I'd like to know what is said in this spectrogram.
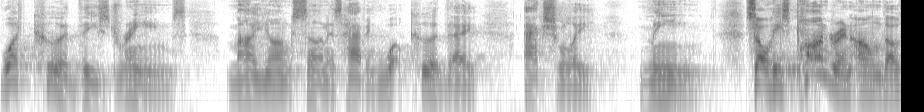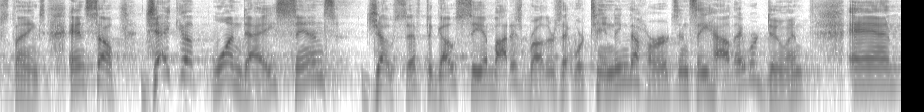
what could these dreams my young son is having, what could they actually mean? So he's pondering on those things. And so Jacob one day sends Joseph to go see about his brothers that were tending the herds and see how they were doing. And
